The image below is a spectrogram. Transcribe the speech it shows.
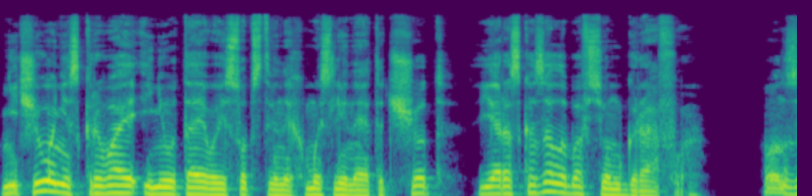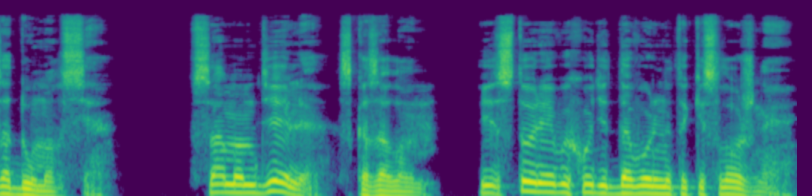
Ничего не скрывая и не утаивая собственных мыслей на этот счет, я рассказал обо всем графу. Он задумался. «В самом деле», — сказал он, — «история выходит довольно-таки сложная.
